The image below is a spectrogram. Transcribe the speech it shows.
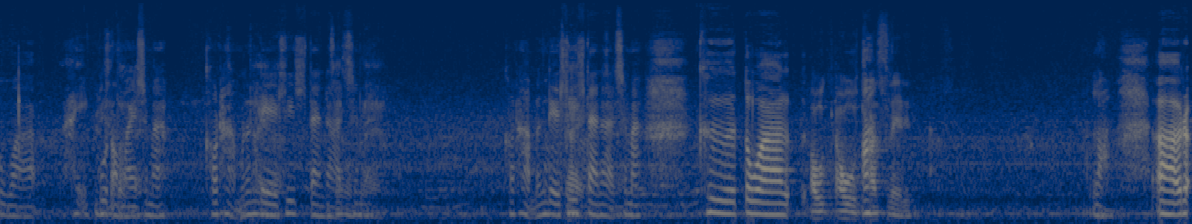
ตัวให้อีกพูดออกมาใช่ไหมเขาถามเรื่อง daily standard ใช่ไหมเขาถามเรื่อง daily standard ใช่ไหมคือตัว I'll, I'll translate it. เหรอเอ่อระ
